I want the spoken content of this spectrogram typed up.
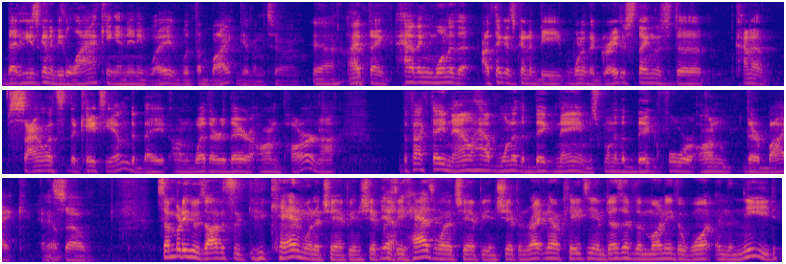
that he's going to be lacking in any way with the bike given to him. Yeah, I I think having one of the I think it's going to be one of the greatest things to kind of silence the KTM debate on whether they're on par or not. The fact they now have one of the big names, one of the big four on their bike, and Yep. so somebody who's obviously who can win a championship because Yeah. he has won a championship, and right now KTM does have the money, the want, and the need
